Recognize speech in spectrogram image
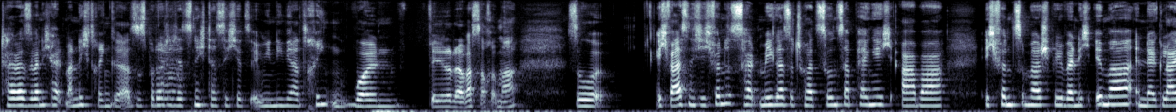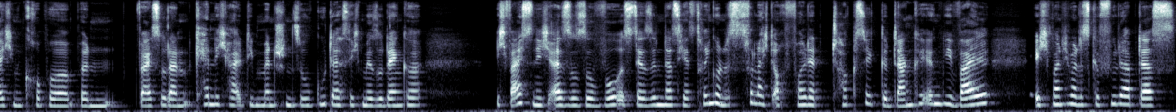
Teilweise, wenn ich halt mal nicht trinke. Also es bedeutet jetzt nicht, dass ich jetzt irgendwie nie wieder trinken wollen will oder was auch immer. So, ich weiß nicht, ich finde es halt mega situationsabhängig, aber ich finde zum Beispiel, wenn ich immer in der gleichen Gruppe bin, weißt du, dann kenne ich halt die Menschen so gut, dass ich mir so denke, ich weiß nicht, also so, wo ist der Sinn, dass ich jetzt trinke? Und es ist vielleicht auch voll der toxic Gedanke irgendwie, weil ich manchmal das Gefühl habe, dass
